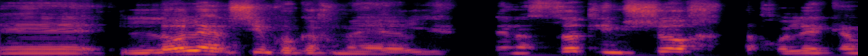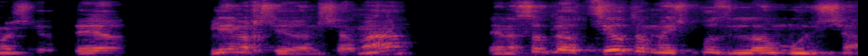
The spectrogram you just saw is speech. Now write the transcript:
אה, לא להנשים כל כך מהר, לנסות למשוך את החולה כמה שיותר, בלי מכשיר הנשמה, לנסות להוציא אותו מהאשפוז לא מונשם.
